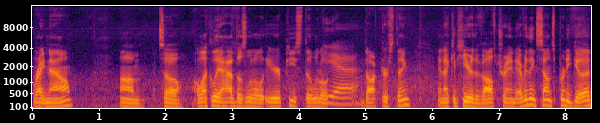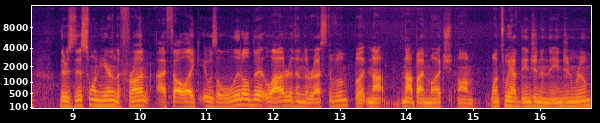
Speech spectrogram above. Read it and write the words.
right now. Um, so luckily i have those little earpiece the little Yeah. doctor's thing and i could hear the valve train. Everything sounds pretty good. There's this one here in the front. I felt like it was a little bit louder than the rest of them but not not by much. Um, once we have the engine in the engine room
